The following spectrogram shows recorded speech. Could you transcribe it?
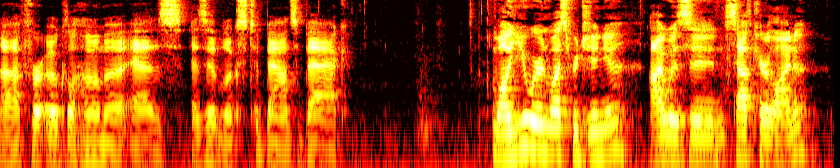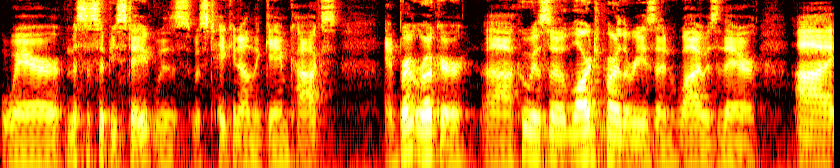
uh, for Oklahoma as as it looks to bounce back. While you were in West Virginia, I was in South Carolina where Mississippi State was was taking on the Gamecocks, and Brent Rooker, uh, who was a large part of the reason why I was there, uh,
